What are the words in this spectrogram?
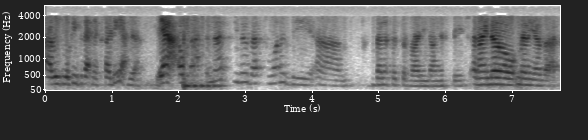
I was looking for that next idea. Yeah. Yeah. Oh, and that's you know that's one of the um, benefits of writing down your speech. And I know many of us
